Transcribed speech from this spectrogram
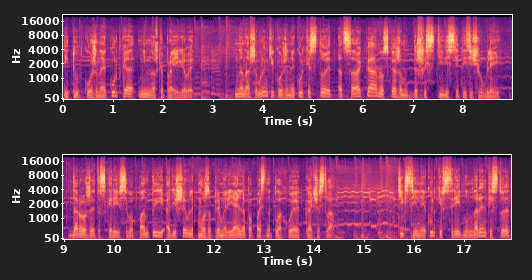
И тут кожаная куртка немножко проигрывает. На нашем рынке кожаные куртки стоят от 40, ну скажем, до 60 тысяч рублей – Дороже это, скорее всего, понты, а дешевле можно прямо реально попасть на плохое качество. Текстильные куртки в среднем на рынке стоят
